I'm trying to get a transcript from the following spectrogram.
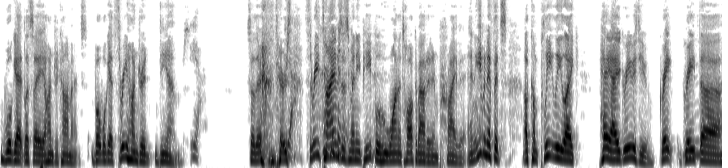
we'll get let's say 100 comments, but we'll get 300 DMs. Yeah. So there, there's Yeah. three times as many people who want to talk about it in private. And even if it's a completely like, hey, I agree with you. Great, great, uh,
